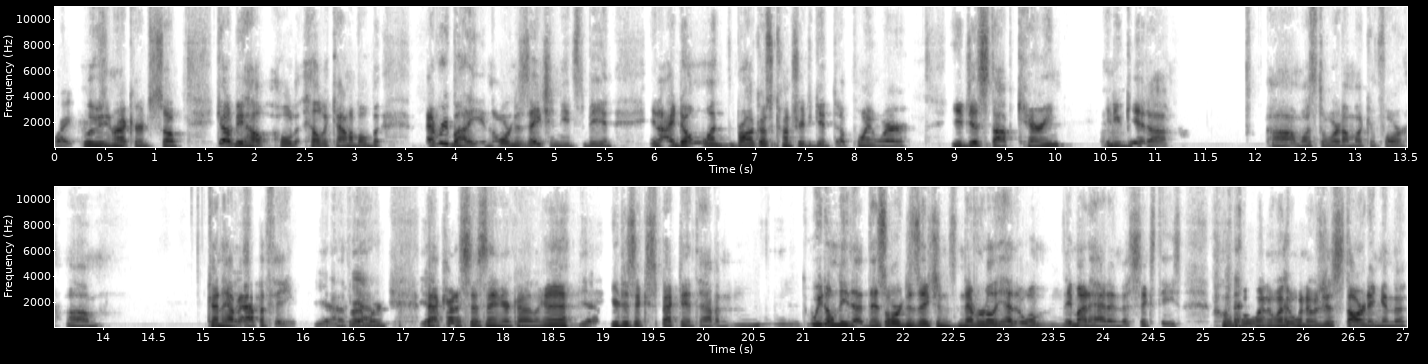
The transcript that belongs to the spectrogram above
Right. losing records. So got to be held, hold, held accountable. But everybody in the organization needs to be. And you know, I don't want Broncos country to get to a point where you just stop caring and you get uh, um, what's the word I'm looking for? Um, kind of have apathy. Yeah. That's the right Yeah. word. Yeah. That kind of sits in. You're kind of like, eh. Yeah. You're just expecting it to happen. We don't need that. This organization's never really had. Well, they might have had it in the '60s, but when when it, when it was just starting and the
